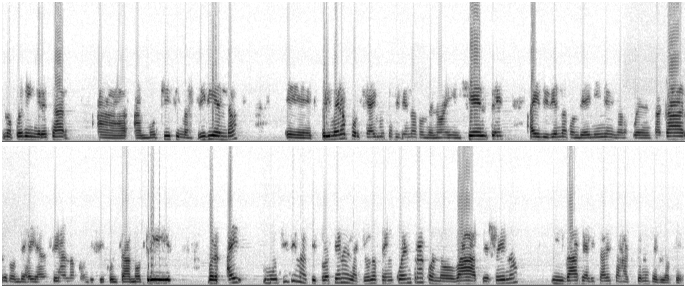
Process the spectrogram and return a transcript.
no puede ingresar a, a muchísimas viviendas. Eh, primero porque hay muchas viviendas donde no hay gente, hay viviendas donde hay niños y no los pueden sacar, donde hay ancianos con dificultad motriz. Bueno, hay muchísimas situaciones en las que uno se encuentra cuando va a terreno y va a realizar estas acciones de bloqueo.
